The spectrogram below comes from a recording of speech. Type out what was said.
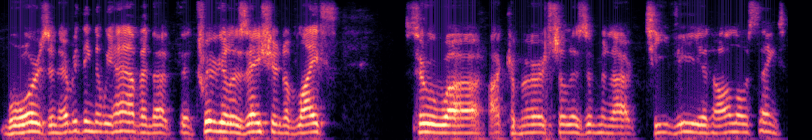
wars and everything that we have, and the, the trivialization of life through uh, our commercialism and our TV and all those things.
